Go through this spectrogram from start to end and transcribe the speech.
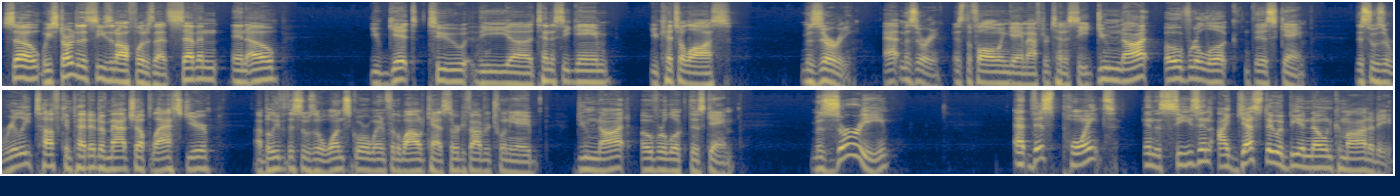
So we started the season off. What is that? Seven and zero. Oh. You get to the uh, Tennessee game. You catch a loss. Missouri at Missouri is the following game after Tennessee. Do not overlook this game. This was a really tough competitive matchup last year. I believe this was a one score win for the Wildcats, 35 to 28. Do not overlook this game. Missouri at this point in the season, I guess they would be a known commodity.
